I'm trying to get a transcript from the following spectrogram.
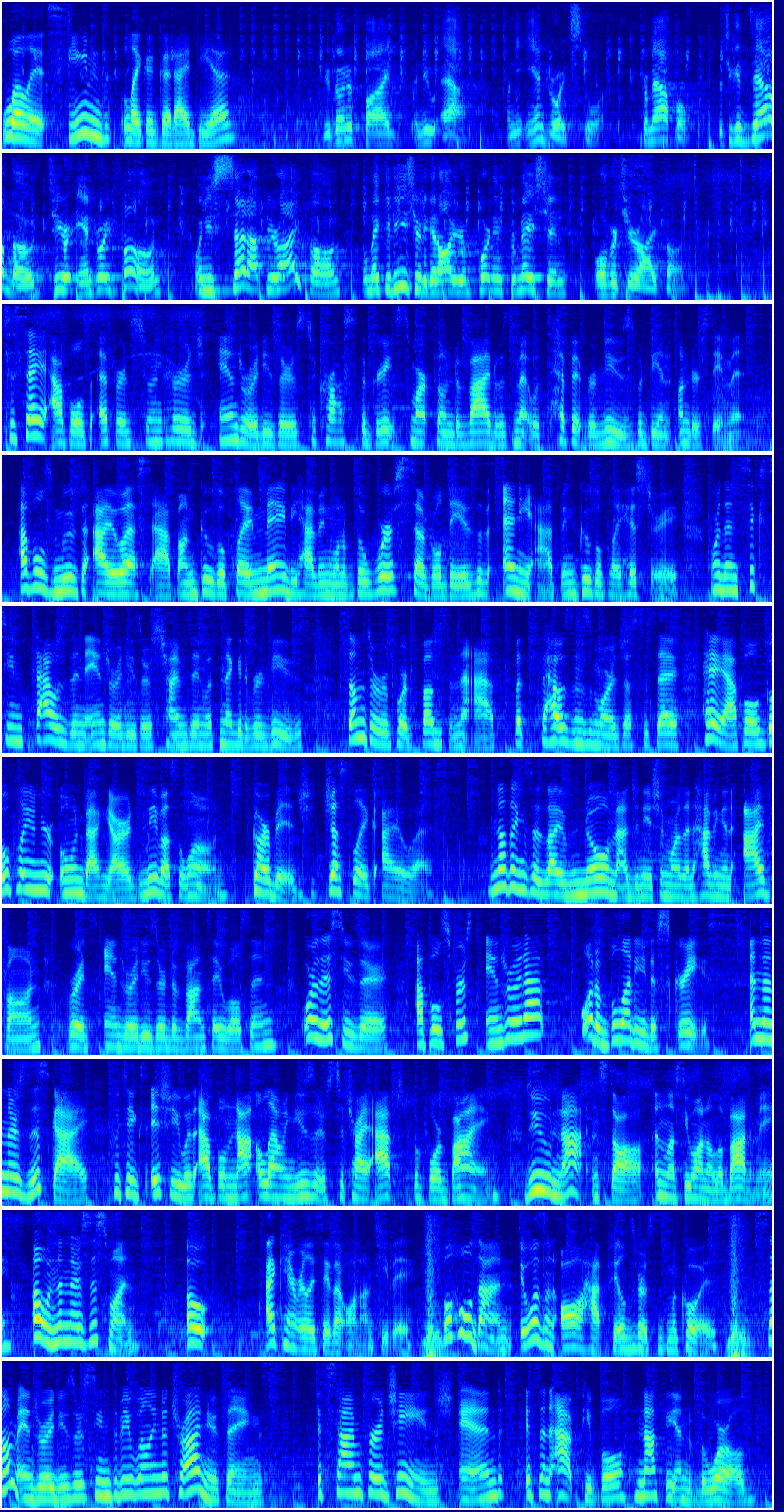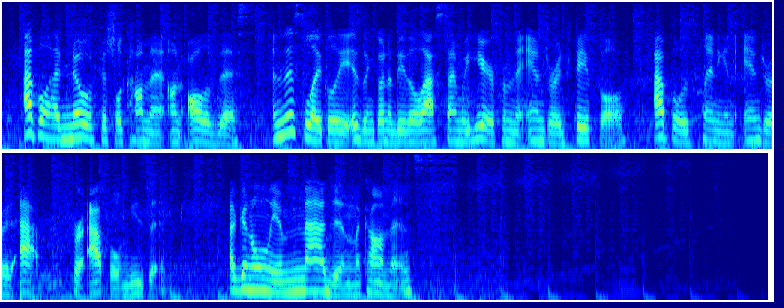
Well, it seemed like a good idea. You're going to find a new app on the Android store from Apple that you can download to your Android phone. When you set up your iPhone, it'll make it easier to get all your important information over to your iPhone. To say Apple's efforts to encourage Android users to cross the great smartphone divide was met with tepid reviews would be an understatement. Apple's move to iOS app on Google Play may be having one of the worst several days of any app in Google Play history. More than 16,000 Android users chimed in with negative reviews, some to report bugs in the app, but thousands more just to say, hey Apple, go play in your own backyard, leave us alone. Garbage, just like iOS. Nothing says I have no imagination more than having an iPhone, writes Android user Devonte Wilson. Or this user, Apple's first Android app what a bloody disgrace. And then there's this guy who takes issue with Apple not allowing users to try apps before buying. Do not install unless you want a lobotomy. Oh, and then there's this one. Oh, I can't really say that one on TV. But hold on, it wasn't all Hatfields versus McCoys. Some Android users seem to be willing to try new things. It's time for a change, and it's an app, people, not the end of the world. Apple had no official comment on all of this, and this likely isn't going to be the last time we hear from the Android faithful. Apple is planning an Android app for Apple Music. I can only imagine the comments.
